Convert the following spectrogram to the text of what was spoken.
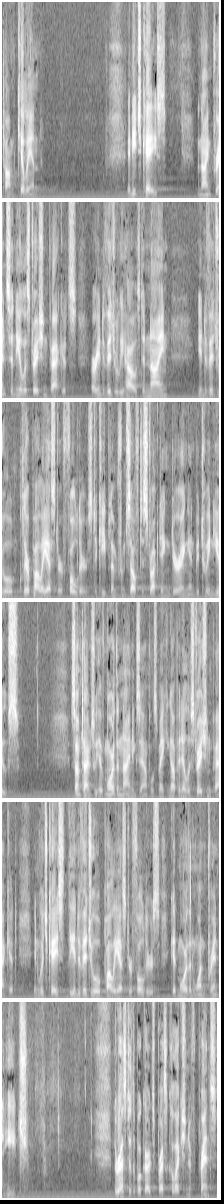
Tom Killion. In each case, the nine prints in the illustration packets are individually housed in nine individual clear polyester folders to keep them from self destructing during and between use. Sometimes we have more than nine examples making up an illustration packet, in which case the individual polyester folders get more than one print each. The rest of the Book Arts Press collection of prints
